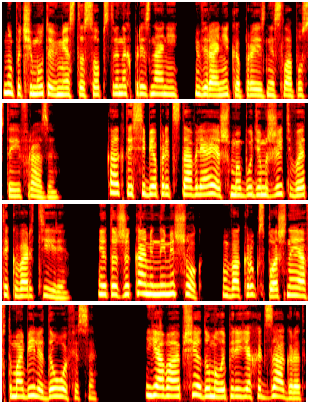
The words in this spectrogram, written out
Но почему-то вместо собственных признаний Вероника произнесла пустые фразы. Как ты себе представляешь, мы будем жить в этой квартире? Это же каменный мешок, вокруг сплошные автомобили да офисы. Я вообще думала переехать за город,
